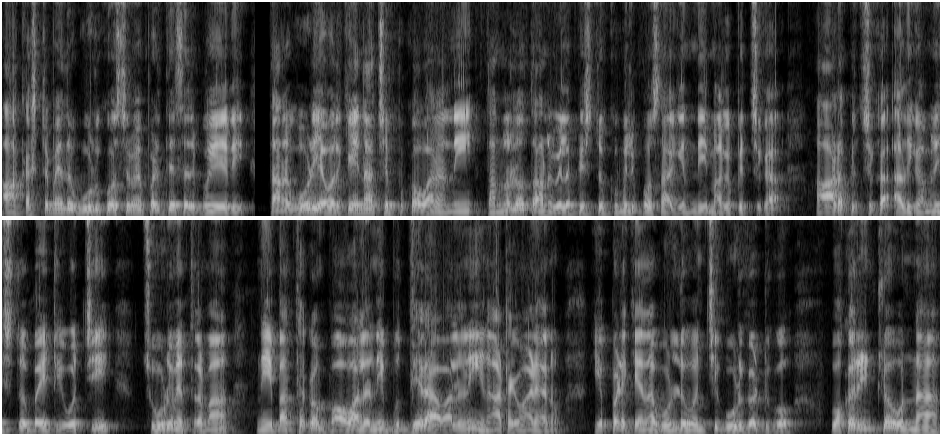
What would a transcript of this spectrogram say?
ఆ కష్టమేదో గూడు కోసమే పడితే సరిపోయేది. తన గూడు ఎవరికైనా చెప్పుకోవాలని తనలో తాను విలపిస్తూ కుమిలిపోసాగింది మగపిచ్చుక ఆడపిచ్చుక అది గమనిస్తూ బయటికి వచ్చి చూడు మిత్రమా నీ బద్ధకం పోవాలని బుద్ధి రావాలని ఈ నాటకం ఆడాను. ఎప్పటికైనా ఒళ్ళు వంచి గూడు కట్టుకో. ఒకరింట్లో ఉన్నా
